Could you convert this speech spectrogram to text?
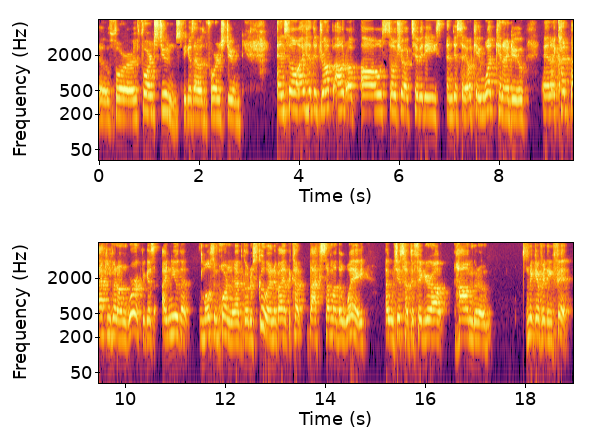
uh, for foreign students because I was a foreign student. And so I had to drop out of all social activities and just say, okay, what can I do? And I cut back even on work because I knew that most importantly, I had to go to school. And if I had to cut back some other way, I would just have to figure out how I'm going to make everything fit.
